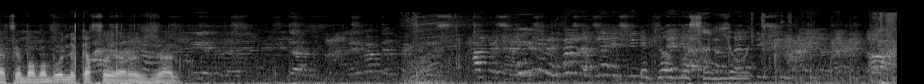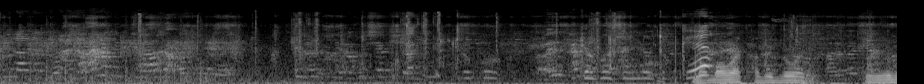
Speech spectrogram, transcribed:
يا بابا بقول لي كفو يا رجال. بابا wait حبيبي wait نجيب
